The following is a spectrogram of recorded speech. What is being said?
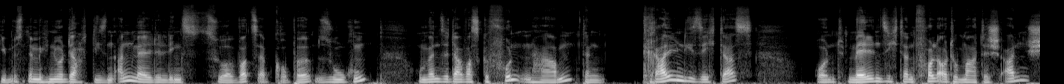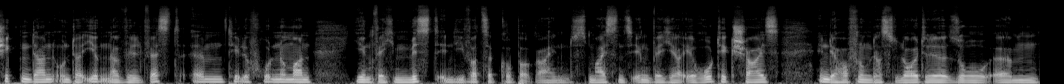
Die müssen nämlich nur nach diesen Anmeldelinks zur WhatsApp-Gruppe suchen. Und wenn sie da was gefunden haben, dann krallen die sich das und melden sich dann vollautomatisch an, schicken dann unter irgendeiner Wildwest-Telefonnummern ähm, irgendwelchen Mist in die WhatsApp-Gruppe rein. Das ist meistens irgendwelcher Erotik-Scheiß in der Hoffnung, dass Leute so ähm,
